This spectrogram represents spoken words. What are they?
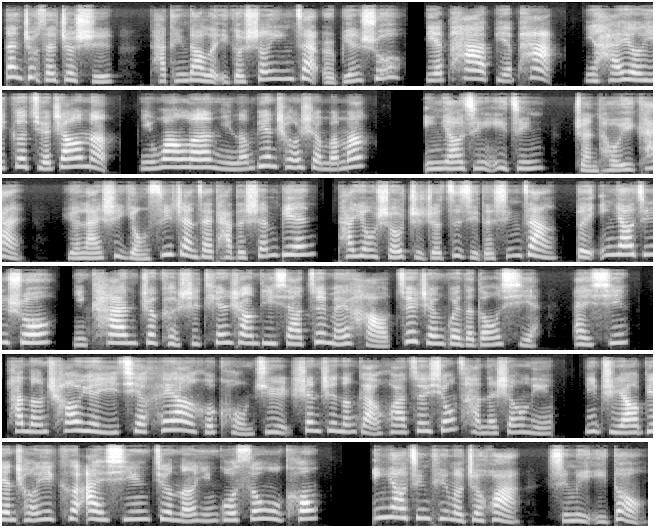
但就在这时，他听到了一个声音在耳边说：“别怕，别怕。”你还有一个绝招呢，你忘了你能变成什么吗？阴妖精一惊，转头一看，原来是永 C 站在他的身边。他用手指着自己的心脏，对阴妖精说：“你看，这可是天上地下最美好、最珍贵的东西——爱心。它能超越一切黑暗和恐惧，甚至能感化最凶残的生灵。你只要变成一颗爱心，就能赢过孙悟空。”阴妖精听了这话，心里一动，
